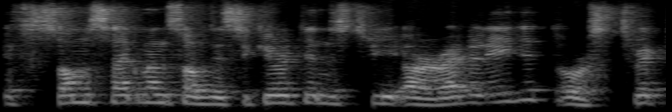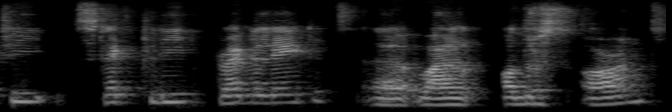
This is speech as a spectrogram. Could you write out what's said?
if some segments of the security industry are regulated or strictly strictly regulated, uh, while others aren't,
